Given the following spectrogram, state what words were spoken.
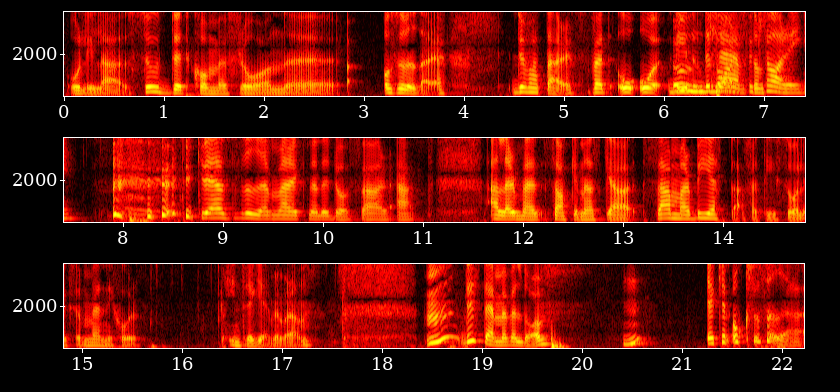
och lilla suddet kommer från eh, och så vidare. Du fattar? För att, och, och det Underbar krävs de förklaring. det krävs fria marknader då för att alla de här sakerna ska samarbeta för att det är så liksom människor interagerar med varandra. Mm, det stämmer väl då. Jag kan också säga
